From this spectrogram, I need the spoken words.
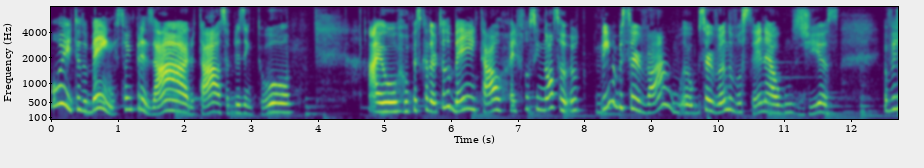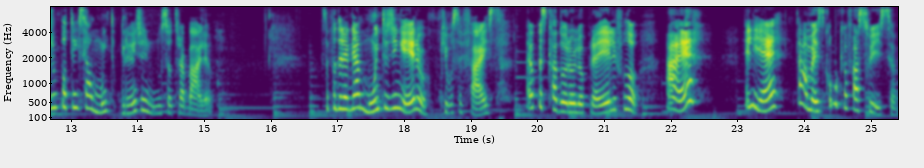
Oi, tudo bem? Sou empresário, tal. Se apresentou. Aí o, o pescador, tudo bem tal. Aí ele falou assim: Nossa, eu vim observar, observando você, né, há alguns dias. Eu vejo um potencial muito grande no seu trabalho. Você poderia ganhar muito dinheiro que você faz. Aí o pescador olhou para ele e falou: Ah, é? Ele é? Tá, mas como que eu faço isso?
